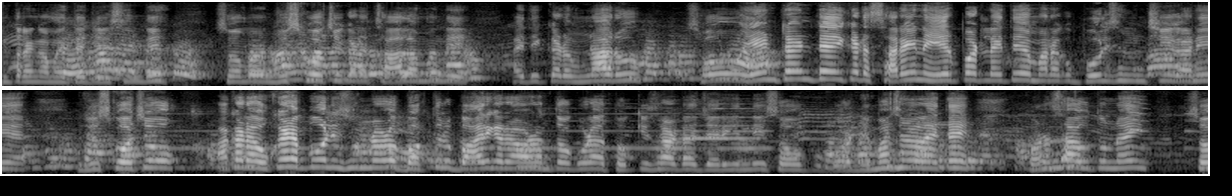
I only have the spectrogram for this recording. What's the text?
యంత్రాంగం అయితే చేసింది. సో మనం చూసుకోవచ్చు ఇక్కడ చాలామంది అయితే ఇక్కడ ఉన్నారు. సో ఏంటంటే ఇక్కడ సరైన ఏర్పాట్లు అయితే మనకు పోలీసుల నుంచి కానీ చూసుకోవచ్చు. అక్కడ ఒకడే పోలీసు ఉన్నాడు. భక్తులు భారీగా రావడంతో కూడా తొక్కిసాట జరిగింది. సో నిమజ్జనాలు అయితే కొనసాగుతున్నాయి. సో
